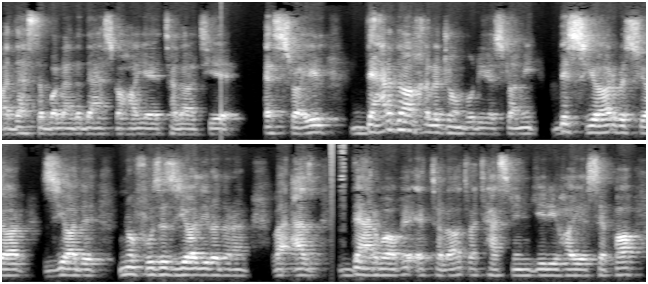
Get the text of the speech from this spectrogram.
و دست بلند دستگاه های اطلاعاتی اسرائیل در داخل جمهوری اسلامی بسیار بسیار زیاده نفوذ زیادی رو دارن و از در واقع اطلاعات و تصمیم گیری های سپاه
